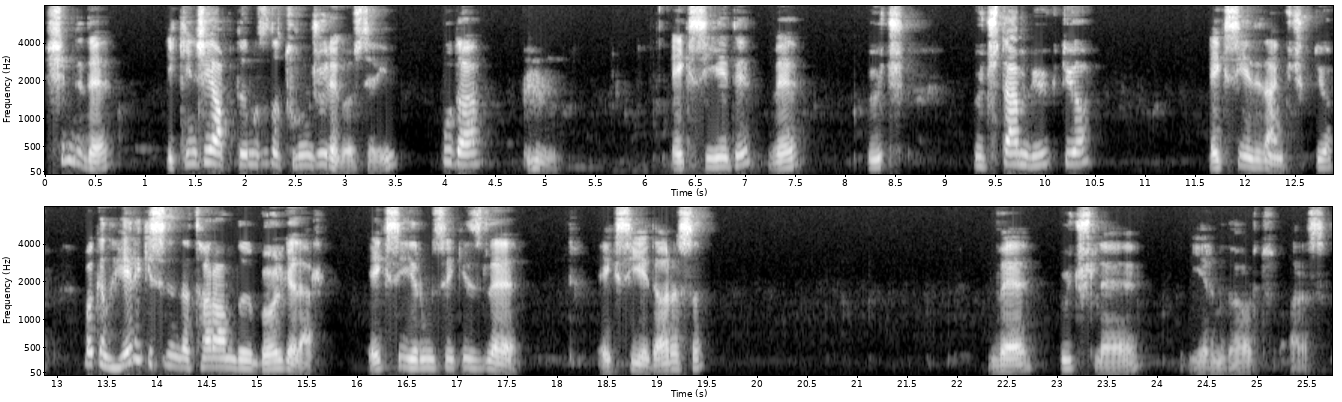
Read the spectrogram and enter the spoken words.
Şimdi de ikinci yaptığımızı da turuncu ile göstereyim. Bu da eksi 7 ve 3. 3'ten büyük diyor. Eksi 7'den küçük diyor. Bakın her ikisinin de tarandığı bölgeler eksi 28 ile eksi 7 arası ve 3 ile 24 arası.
